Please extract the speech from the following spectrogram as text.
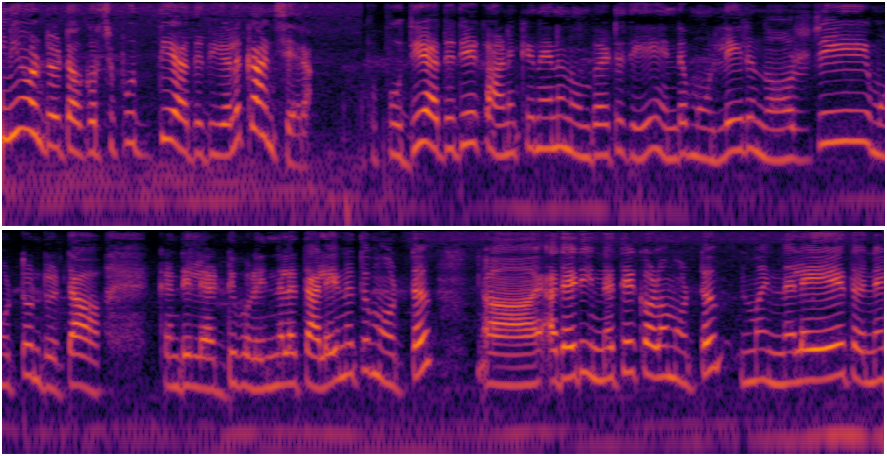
ഇനിയുണ്ട് കേട്ടോ കുറച്ച് പുതിയ അതിഥികൾ കാണിച്ചു തരാം. അപ്പോൾ പുതിയ അതിഥിയെ കാണിക്കുന്നതിന് മുമ്പായിട്ട് ദേ എന്റെ മുല്ലയിൽ നിറയെ മുട്ടുണ്ട് കേട്ടോ. കണ്ടില്ല? അടിപൊളി. ഇന്നലെ തലേന്നത്തെ മുട്ട് അതായത് ഇന്നത്തേക്കുള്ള മുട്ട് ഇന്നലെ തന്നെ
